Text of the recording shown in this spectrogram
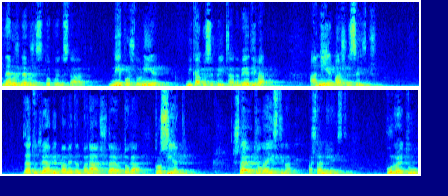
ne može, ne može se to pojednostaviti. Ni pošto nije, ni kako se priča na medijima, a nije baš ni sve izmišljeno. Zato treba biti pametan pa naći šta je od toga prosijati. Šta je od toga istina, a šta nije istina. Puno je tu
